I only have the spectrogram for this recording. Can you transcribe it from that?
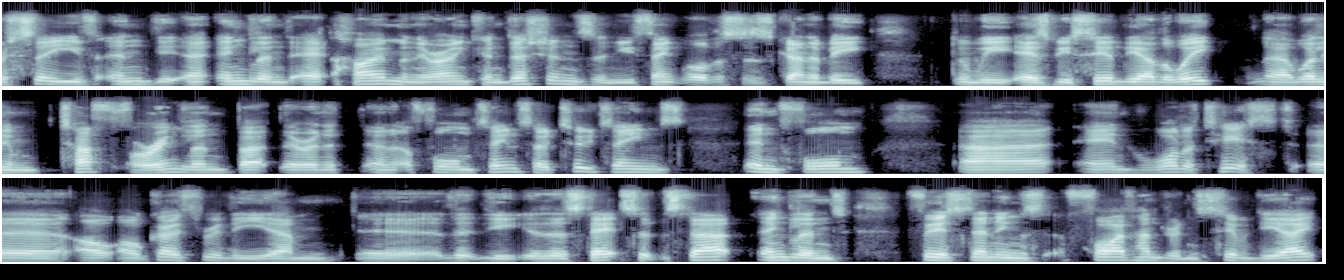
receive India, uh, England at home in their own conditions, and you think, well, this is going to be, we as we said the other week, William, tough for England, but they're in a, in a form team. So, two teams in form. Uh, and what a test! Uh, I'll, I'll, go through the, um, uh, the, the, the stats at the start. England first innings 578,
